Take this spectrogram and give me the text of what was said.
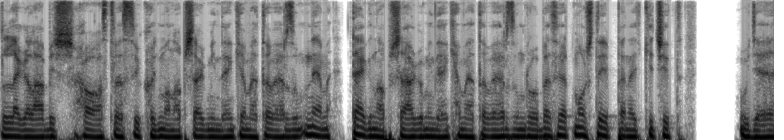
legalábbis ha azt veszük, hogy manapság mindenki a metaverzum, nem, tegnapság mindenki a metaverzumról beszélt, most éppen egy kicsit, ugye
